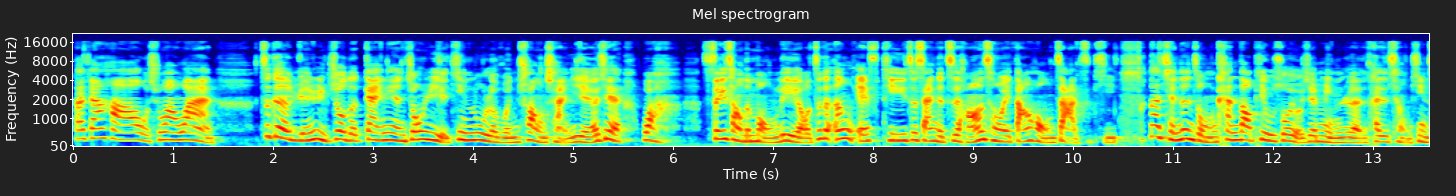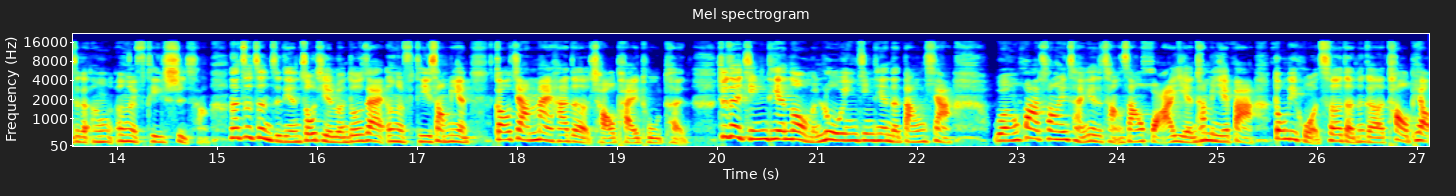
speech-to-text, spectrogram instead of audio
大家好，我是万万。这个元宇宙的概念终于也进入了文创产业，而且哇！非常的猛烈哦，这个 NFT 这三个字好像成为当红炸子鸡。那前阵子我们看到，譬如说有一些名人开始抢进这个 N NFT 市场，那这阵子连周杰伦都在 NFT 上面高价卖他的潮牌图腾。就在今天呢，我们录音今天的当下，文化创意产业的厂商华研，他们也把动力火车的那个套票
